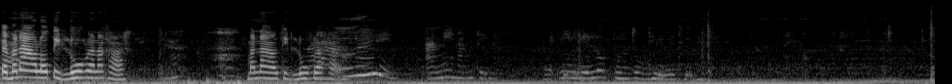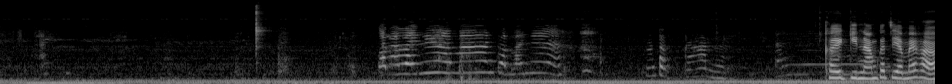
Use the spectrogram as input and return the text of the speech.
แต่มะนาวเราติดลูกแล้วนะคะ มะนาวติดลูกแล้วค่ะเอ้ยอันนี้น้ำถึงนะนี่มีลูกตุ้มๆถือถือเคยกินน้ำกระเจี๊ยบไหมคะ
